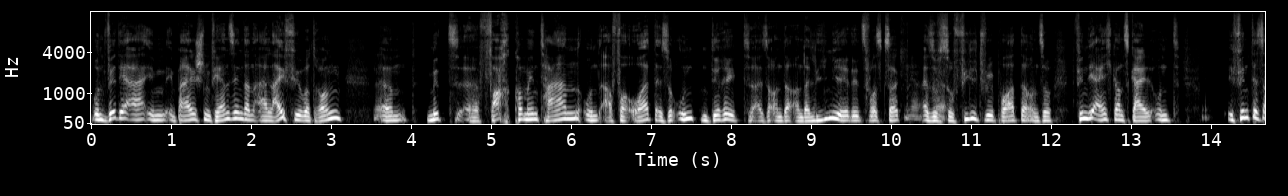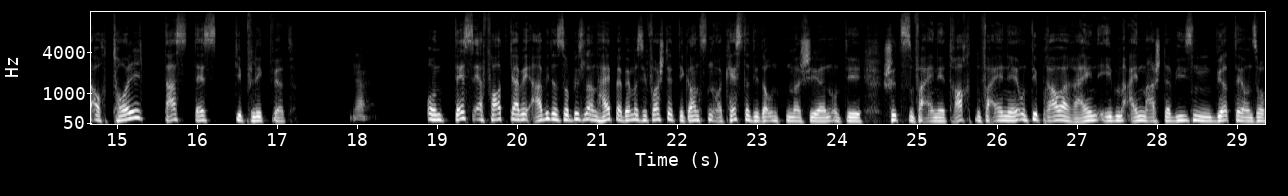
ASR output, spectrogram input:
und wird ja auch im, im bayerischen Fernsehen dann auch live übertragen ähm, mit äh, Fachkommentaren und auch vor Ort, also unten direkt, also an der, an der Linie hätte ich jetzt was gesagt, ja, also ja. so Field Reporter und so, finde ich eigentlich ganz geil und ich finde es auch toll, dass das gepflegt wird. Ja. Und das erfahrt, glaube ich, auch wieder so ein bisschen an Hype, wenn man sich vorstellt, die ganzen Orchester, die da unten marschieren und die Schützenvereine, Trachtenvereine und die Brauereien, eben Einmarsch der Wiesenwirte und so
